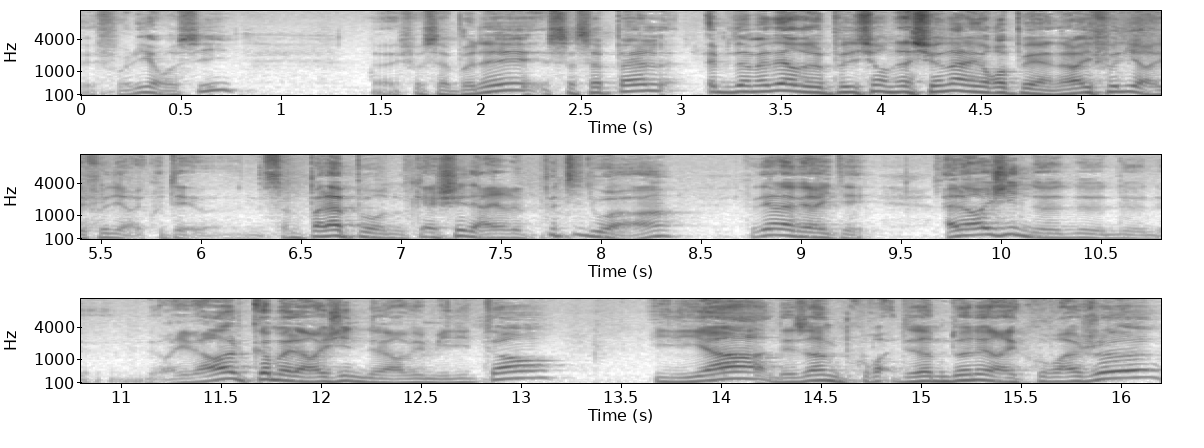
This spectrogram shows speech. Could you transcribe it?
il faut lire aussi, euh, il faut s'abonner, ça s'appelle Hebdomadaire de l'opposition nationale et européenne. Alors il faut dire, il faut dire, écoutez, euh, nous ne sommes pas là pour nous cacher derrière le petit doigt, hein, il faut dire la vérité. À l'origine de, de, Rivarol, comme à l'origine de la revue Militant, il y a des hommes, des hommes d'honneur et courageux,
